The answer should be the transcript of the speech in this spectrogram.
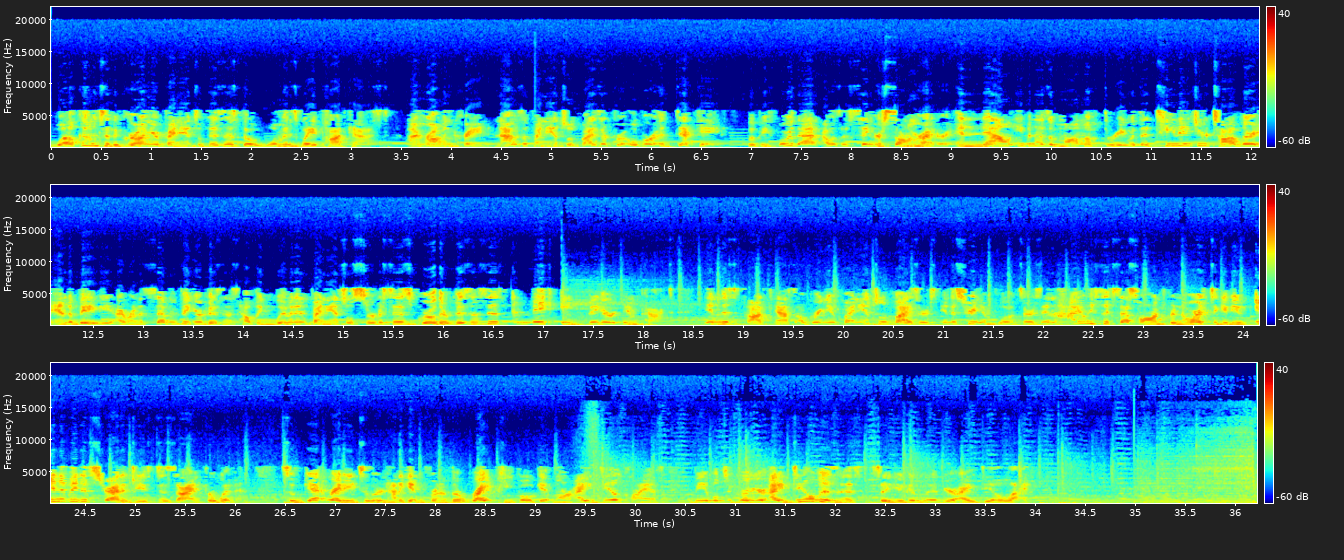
Welcome to the Growing Your Financial Business the Woman's Way podcast. I'm Robin Crane, and I was a financial advisor for over a decade. But before that, I was a singer songwriter. And now, even as a mom of three with a teenager, toddler, and a baby, I run a seven figure business helping women in financial services grow their businesses and make a bigger impact. In this podcast, I'll bring you financial advisors, industry influencers, and highly successful entrepreneurs to give you innovative strategies designed for women. So get ready to learn how to get in front of the right people, get more ideal clients, and be able to grow your ideal business so you can live your ideal life.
